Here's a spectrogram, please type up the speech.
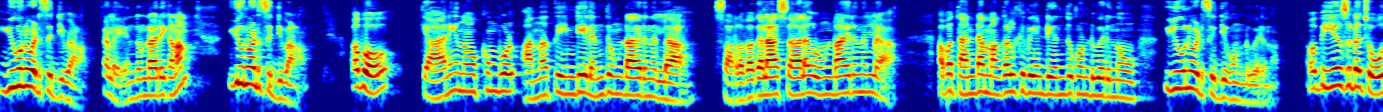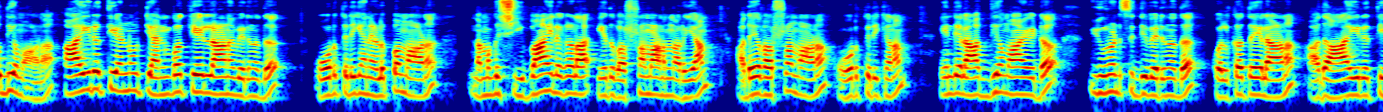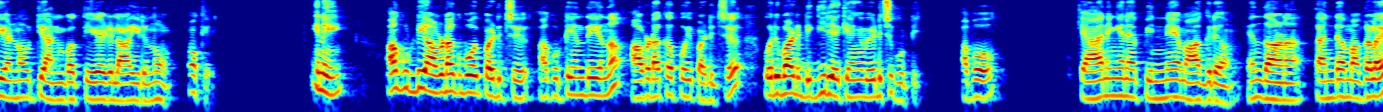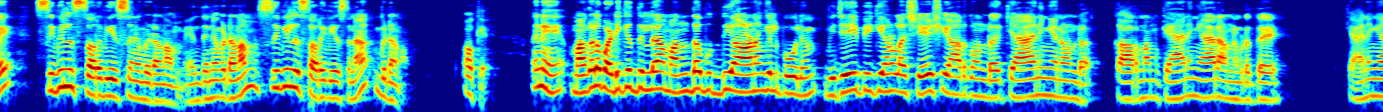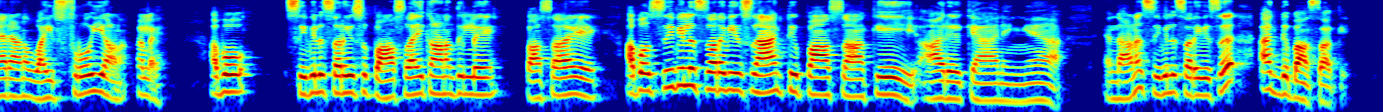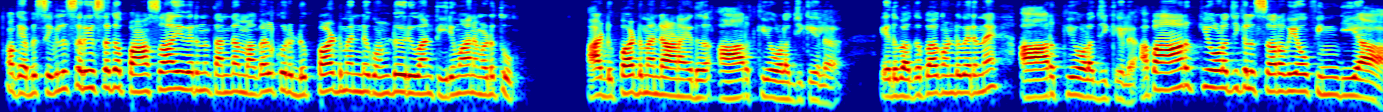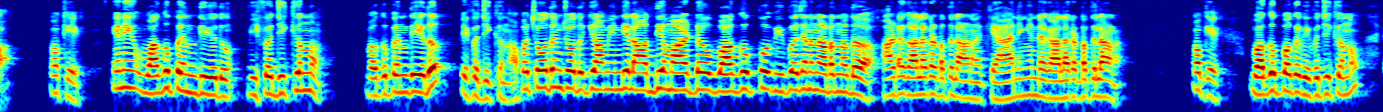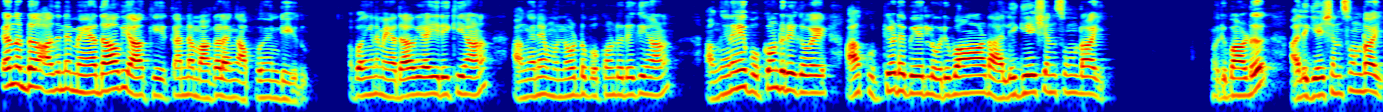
യൂണിവേഴ്സിറ്റി വേണം. അല്ലേ? എന്തുണ്ടായിരിക്കണം? യൂണിവേഴ്സിറ്റി വേണം. അപ്പോൾ ക്യാനിങ് നോക്കുമ്പോൾ അന്നത്തെ ഇന്ത്യയിൽ എന്തുണ്ടായിരുന്നില്ല? സർവകലാശാലകൾ ഉണ്ടായിരുന്നില്ല. അപ്പോൾ തന്റെ മകൾക്ക് വേണ്ടി എന്ത് കൊണ്ടുവരുന്നു? യൂണിവേഴ്സിറ്റി കൊണ്ടുവരുന്നു. അപ്പോൾ പി എസ് സിയുടെ ചോദ്യമാണ് ആയിരത്തി എണ്ണൂറ്റി അൻപത്തി ഏഴിലാണ് വരുന്നത്. ഓർത്തിരിക്കാൻ എളുപ്പമാണ്. നമുക്ക് ശിവായ് ലഹള ഏത് വർഷമാണെന്നറിയാം. അതേ വർഷമാണ് ഓർത്തിരിക്കണം. ഇന്ത്യയിൽ ആദ്യമായിട്ട് യൂണിവേഴ്സിറ്റി വരുന്നത് കൊൽക്കത്തയിലാണ്. അത് ആയിരത്തി എണ്ണൂറ്റി അൻപത്തി ഏഴിലായിരുന്നു ഓക്കെ ഇനി ആ കുട്ടി അവിടെയൊക്കെ പോയി പഠിച്ച് ആ കുട്ടി എന്ത് ചെയ്യുന്നു? അവിടെയൊക്കെ പോയി പഠിച്ച് ഒരുപാട് ഡിഗ്രിയൊക്കെ അങ്ങ് മേടിച്ചു കൂട്ടി. അപ്പോൾ ക്യാനിങ്ങിന് പിന്നെയും ആഗ്രഹം. എന്താണ്? തന്റെ മകളെ സിവിൽ സർവീസിന് വിടണം. എന്തിനു വിടണം? സിവിൽ സർവീസിന് വിടണം. ഓക്കെ. ഇനി മകൾ പഠിക്കത്തില്ല മന്ദബുദ്ധി ആണെങ്കിൽ പോലും വിജയിപ്പിക്കാനുള്ള ശേഷി ആർക്കുണ്ട്? കാനിങ്ങനുണ്ട് കാരണം കാനിങ് ആരാണ് ഇവിടുത്തെ? കാനിങ് ആരാണ്? വൈസ്രോയി ആണ് അല്ലേ? അപ്പോൾ സിവിൽ സർവീസ് പാസ്സായി കാണത്തില്ലേ? പാസ്സായേ. അപ്പോൾ സിവിൽ സർവീസ് ആക്ട് പാസ്സാക്കി. ആര്? ക്യാനിങ്. എന്താണ്? സിവിൽ സർവീസ് ആക്ട് പാസ്സാക്കി. ഓക്കെ അപ്പോൾ സിവിൽ സർവീസൊക്കെ പാസ്സായി വരുന്ന തന്റെ മകൾക്കൊരു ഡിപ്പാർട്ട്മെന്റ് കൊണ്ടുവരുവാൻ തീരുമാനമെടുത്തു. ആ ഡിപ്പാർട്ട്മെന്റ് ആണ് ഇത് ആർക്കിയോളജിക്കൽ. ഏത് വകുപ്പാണ് കൊണ്ടുവരുന്നത് ആർക്കിയോളജിക്കൽ. അപ്പോൾ archaeological survey of India. Okay ഇനി വകുപ്പ് എന്ത് ചെയ്തു? വിഭജിക്കുന്നു. വകുപ്പ് എന്ത് ചെയ്തു? വിഭജിക്കുന്നു. അപ്പോൾ ചോദ്യം ചോദിക്കാം ഇന്ത്യയിൽ ആദ്യമായിട്ട് വകുപ്പ് വിഭജനം നടന്നത് ആരുടെ കാലഘട്ടത്തിലാണ്? ക്യാനിങ്ങിന്റെ കാലഘട്ടത്തിലാണ്. ഓക്കെ വകുപ്പൊക്കെ വിഭജിക്കുന്നു. എന്നിട്ട് അതിന്റെ മേധാവിയാക്കി തന്റെ മകളെ അങ്ങ് അപ്പോയിന്റ് ചെയ്തു. അപ്പോൾ ഇങ്ങനെ മേധാവിയായി ഇരിക്കുകയാണ് അങ്ങനെ മുന്നോട്ട് പോയിക്കൊണ്ടിരിക്കുകയാണ്. അങ്ങനെ പൊയ്ക്കൊണ്ടിരിക്കവേ ആ കുട്ടിയുടെ പേരിൽ ഒരുപാട് അലിഗേഷൻസ് ഉണ്ടായി. ഒരുപാട് അലിഗേഷൻസ് ഉണ്ടായി.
